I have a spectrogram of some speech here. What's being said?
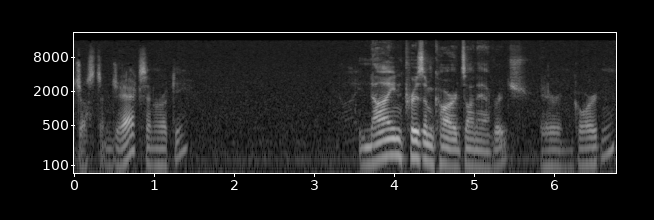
Justin Jackson, rookie. 9 prism cards on average. Aaron Gordon.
